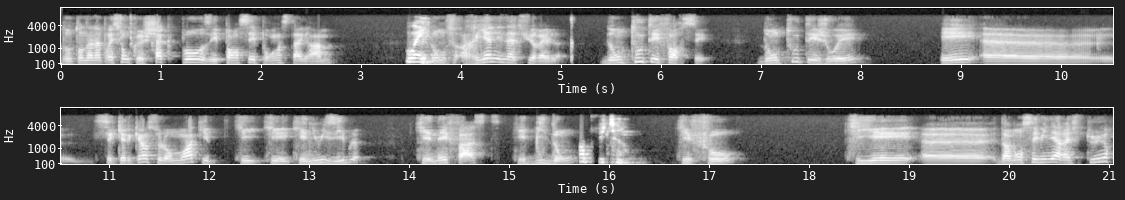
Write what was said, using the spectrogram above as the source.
dont on a l'impression que chaque pose est pensée pour Instagram, oui. dont rien n'est naturel, dont tout est forcé, dont tout est joué. Et euh, c'est quelqu'un, selon moi, qui, qui- qui est, qui est nuisible, qui est néfaste, qui est bidon, Oh qui est faux, qui est euh, dans mon séminaire F pur,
